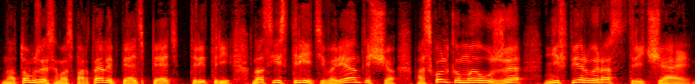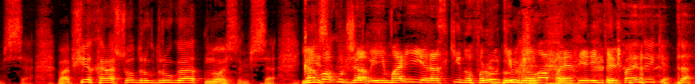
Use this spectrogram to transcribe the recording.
на том же СМС-портале 5533. У нас есть третий вариант еще. Поскольку мы уже не в первый раз встречаемся, вообще хорошо друг к другу относимся. Как и в Акуджаве, и Мария, раскинув руки, плыла по этой реке. по этой реке, да.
